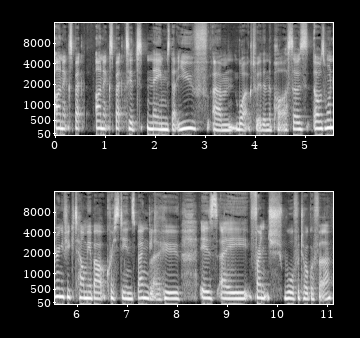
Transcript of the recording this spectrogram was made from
unexpected unexpected names that you've um, worked with in the past. So I was, I was wondering if you could tell me about Christine Spengler, who is a French war photographer.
